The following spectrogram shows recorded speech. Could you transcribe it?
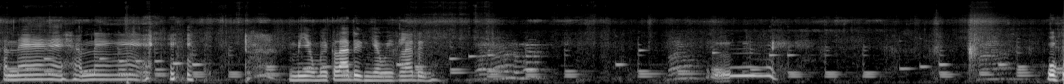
ฮันแน่ฮันแน่มียังไม่กล้าดึงยังไม่กล้าดึงโอ้โห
